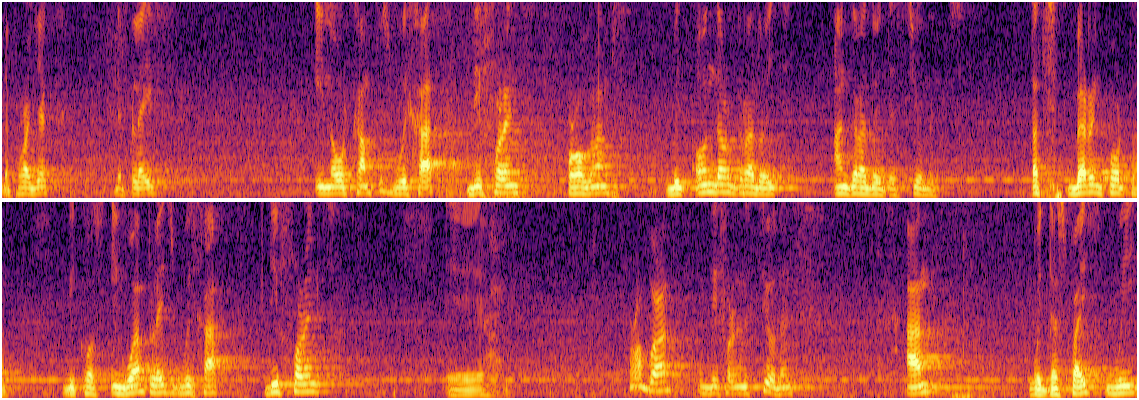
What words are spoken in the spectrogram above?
the project, the place. In our campus, we have different programs with undergraduate and graduate students. That's very important because in one place we have different uh, programs different students and with the space we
